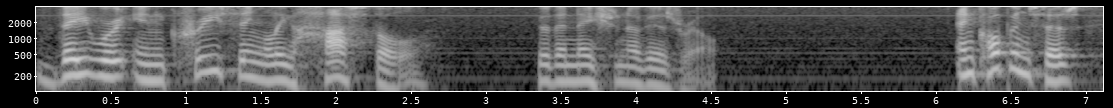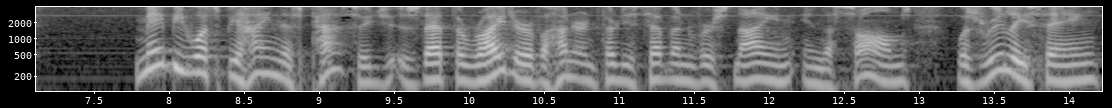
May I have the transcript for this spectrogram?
they were increasingly hostile to the nation of Israel. And Copan says, maybe what's behind this passage is that the writer of 137, verse 9 in the Psalms, was really saying,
